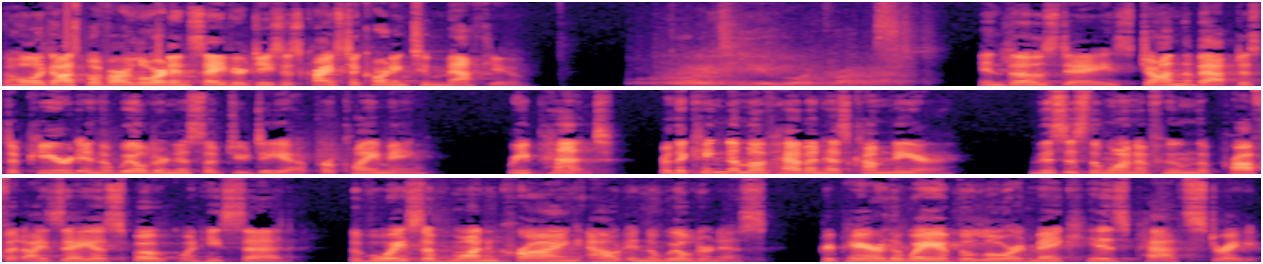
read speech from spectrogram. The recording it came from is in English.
The Holy Gospel of our Lord and Savior Jesus Christ according to Matthew. Glory to you, Lord Christ. In those days, John the Baptist appeared in the wilderness of Judea, proclaiming, Repent, for the kingdom of heaven has come near. This is the one of whom the prophet Isaiah spoke when he said, The voice of one crying out in the wilderness, Prepare the way of the Lord, make his path straight.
